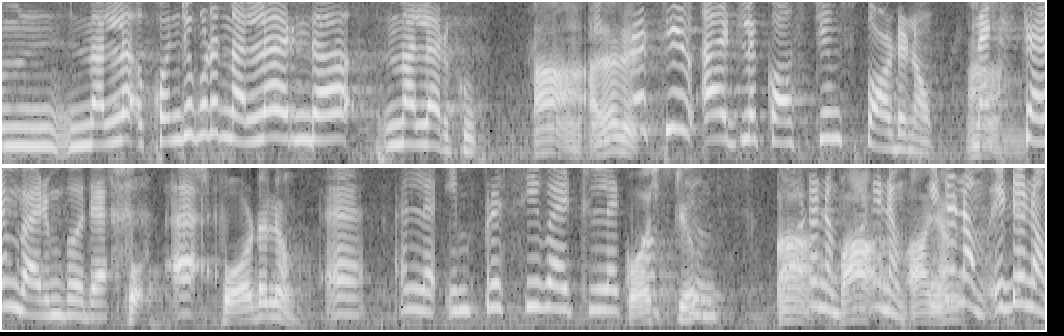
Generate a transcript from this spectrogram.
ம், நல்லா கொஞ்சம் கூட நல்லா இருந்தால் நல்லா இருக்கும் ഇംപ്രസീവ് ആയിട്ടുള്ള കോസ്റ്റ്യൂംസ് പോടണം നെക്സ്റ്റ് ടൈം വരുമ്പോൾ സ്ഫോടനോ. അല്ല ഇംപ്രസീവ് ആയിട്ടുള്ള കോസ്റ്റ്യൂംസ് ഇടണം ഇടണം ഇടണം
